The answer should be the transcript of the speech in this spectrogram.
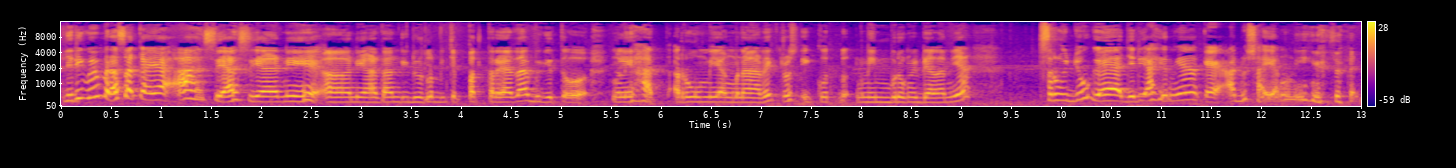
jadi gue merasa kayak ah sia-sia nih uh, niatan tidur lebih cepat. Ternyata begitu ngelihat room yang menarik terus ikut nimbrung di dalamnya seru juga. Jadi akhirnya kayak aduh sayang nih gitu kan.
